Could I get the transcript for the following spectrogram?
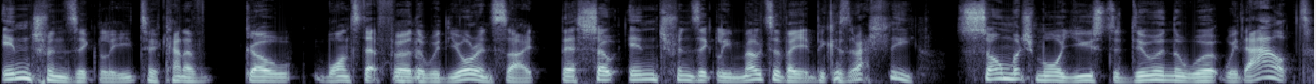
intrinsically to kind of go one step further mm-hmm. with your insight. They're so intrinsically motivated because they're actually so much more used to doing the work without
